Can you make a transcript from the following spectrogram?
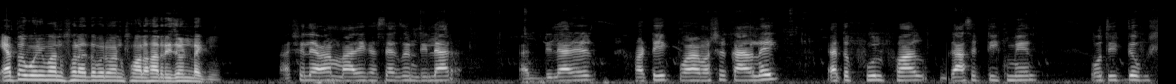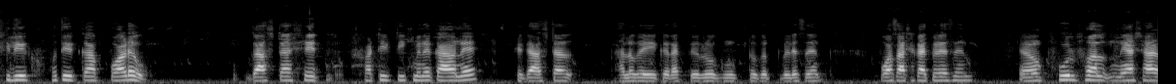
এত পরিমাণ ফল এত পরিমাণ ফল হওয়ার রিজনটা কি? আসলে আমার মালিক আছে একজন ডিলার আর ডিলারের সঠিক পরামর্শের কারণেই এত ফুল ফল গাছের ট্রিটমেন্ট অতিরিক্ত শিলির ক্ষতির কাপ পরেও গাছটা সে সঠিক ট্রিটমেন্টের কারণে সে গাছটা ভালো করে রাখতে রোগ মুক্ত করতে পেরেছেন পচা ঠেকাতে পেরেছেন এবং ফুল ফল নিয়ে আসার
